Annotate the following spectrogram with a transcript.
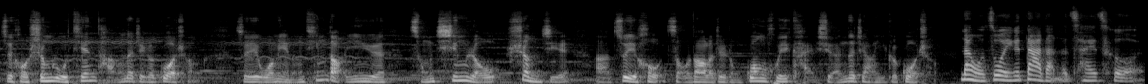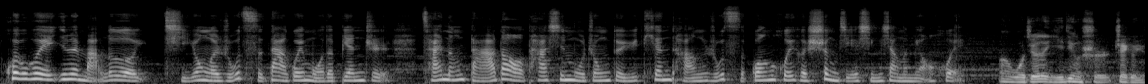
最后升入天堂的这个过程。所以我们也能听到音乐从轻柔圣洁啊，最后走到了这种光辉凯旋的这样一个过程。那我做一个大胆的猜测，会不会因为马勒启用了如此大规模的编制，才能达到他心目中对于天堂如此光辉和圣洁形象的描绘？嗯、我觉得一定是这个原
